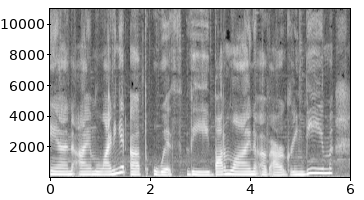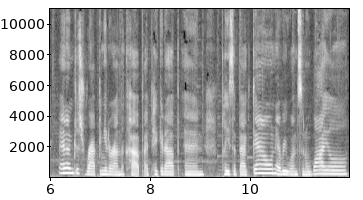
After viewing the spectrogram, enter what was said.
and I am lining it up with the bottom line of our green beam and I'm just wrapping it around the cup. I pick it up and place it back down every once in a while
